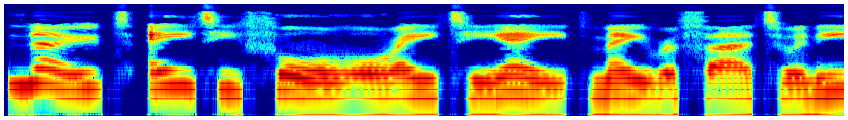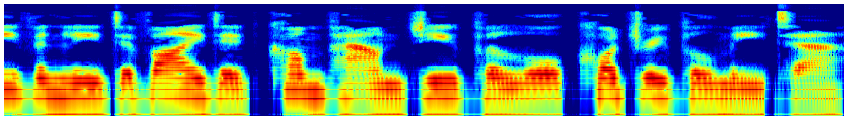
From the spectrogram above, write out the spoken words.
Note, 84 or 88 may refer to an evenly divided compound duple or quadruple meter.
